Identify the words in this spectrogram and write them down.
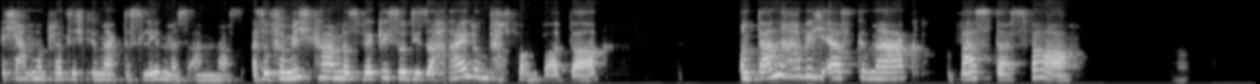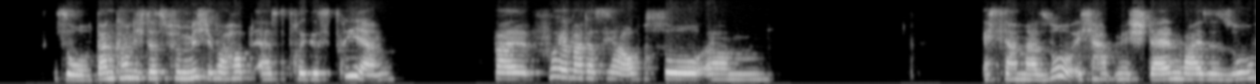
Ich habe nur plötzlich gemerkt, das Leben ist anders. Also für mich kam das wirklich so, diese Heilung davon war da. Und dann habe ich erst gemerkt, was das war. So, dann konnte ich das für mich überhaupt erst registrieren weil vorher war das ja auch so, ähm, ich sag mal so, ich habe mich stellenweise so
